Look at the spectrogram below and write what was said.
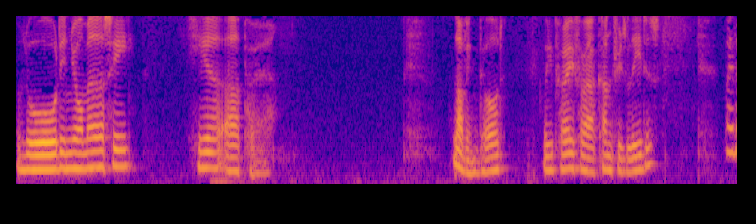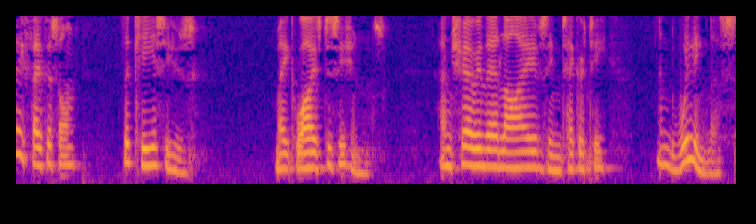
Lord, in your mercy, hear our prayer. Loving God, we pray for our country's leaders. May they focus on the key issues make wise decisions, and show in their lives integrity and willingness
